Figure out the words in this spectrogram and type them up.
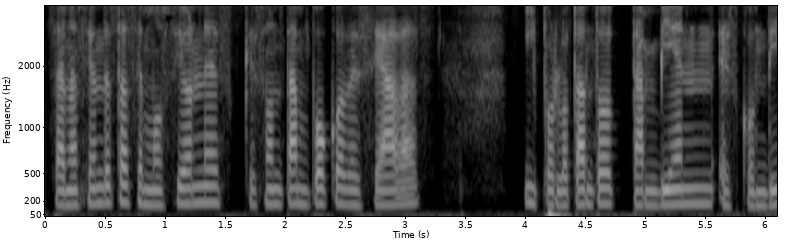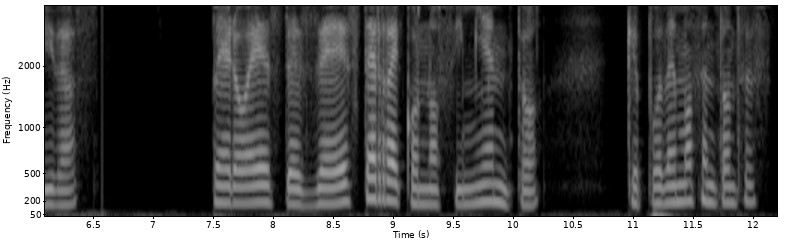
sanación de estas emociones que son tan poco deseadas y por lo tanto también escondidas. Pero es desde este reconocimiento que podemos entonces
